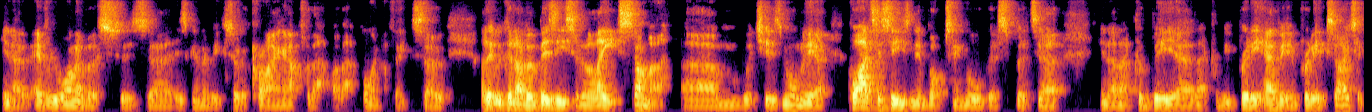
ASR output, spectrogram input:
you know every one of us is uh, is going to be sort of crying out for that by that point. I think so. I think we could have a busy sort of late summer, um, which is normally a quieter season in boxing, August, but uh, you know that could be uh, that could be pretty heavy and pretty exciting.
